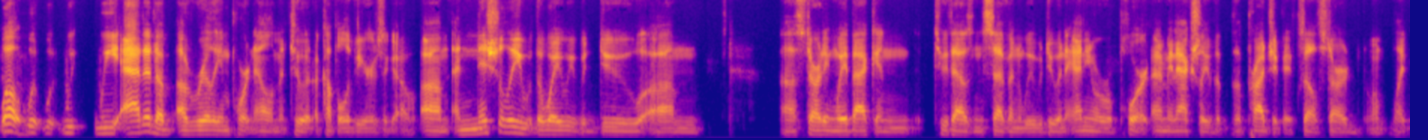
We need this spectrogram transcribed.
well, we, we, we added a, a, really important element to it a couple of years ago. Um, initially, the way we would do, um, uh, starting way back in 2007, we would do an annual report. I mean, actually, the, the project itself started well, like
